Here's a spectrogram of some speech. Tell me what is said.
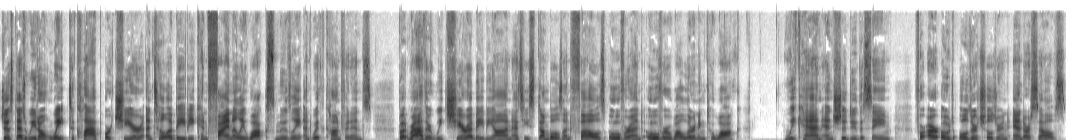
Just as we don't wait to clap or cheer until a baby can finally walk smoothly and with confidence, but rather we cheer a baby on as he stumbles and falls over and over while learning to walk. We can and should do the same for our older children and ourselves.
